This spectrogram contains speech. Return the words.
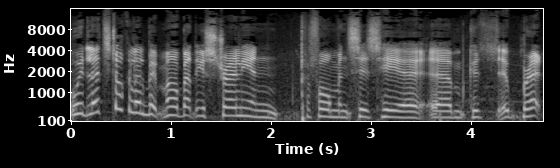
Wait, let's talk a little bit more about the Australian performances here, because uh, Brett,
